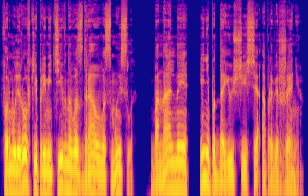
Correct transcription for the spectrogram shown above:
формулировки примитивного здравого смысла, банальные и не поддающиеся опровержению.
